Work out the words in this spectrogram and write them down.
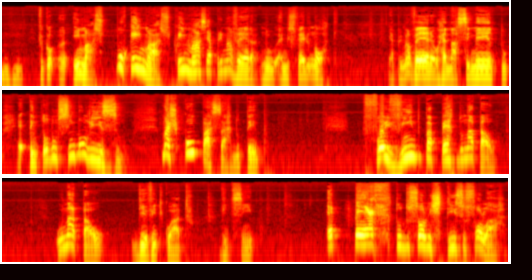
Uhum. Ficou ah, em março. Por que em março? Porque em março é a primavera, no hemisfério norte. É a primavera, é o renascimento, é, tem todo um simbolismo. Mas com o passar do tempo, foi vindo para perto do Natal. O Natal, dia 24, 25, é perto do solstício solar.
